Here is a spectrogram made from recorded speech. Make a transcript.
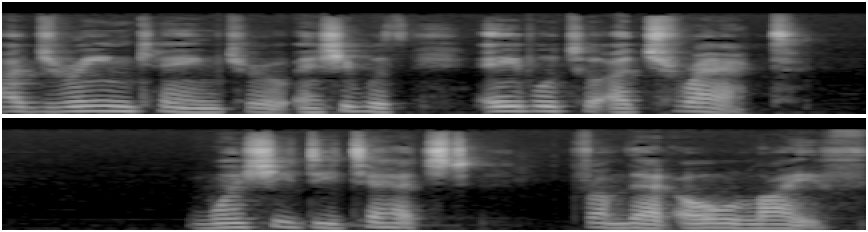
Her dream came true, and she was able to attract when she detached from that old life.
